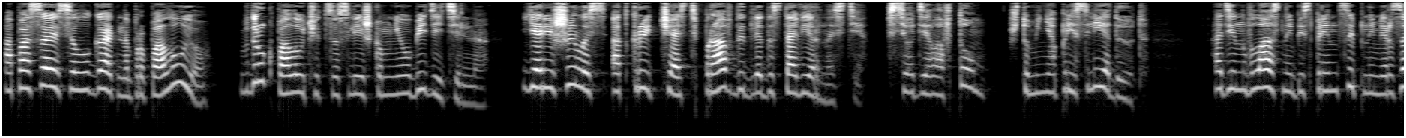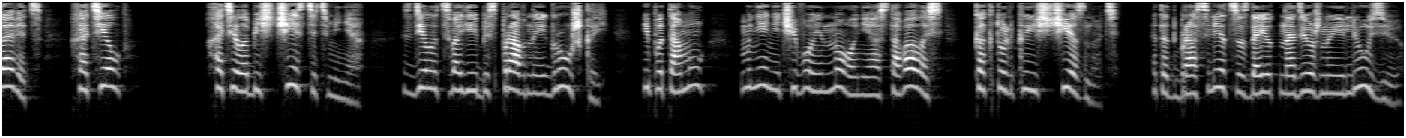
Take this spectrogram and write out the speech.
Опасаясь лгать на прополую, вдруг получится слишком неубедительно. Я решилась открыть часть правды для достоверности. Все дело в том, что меня преследуют. Один властный беспринципный мерзавец хотел хотел обесчестить меня, сделать своей бесправной игрушкой, и потому мне ничего иного не оставалось, как только исчезнуть. Этот браслет создает надежную иллюзию.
